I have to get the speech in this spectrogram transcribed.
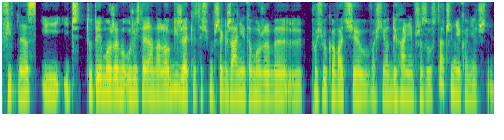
fitness i, i czy tutaj możemy użyć tej analogii, że jak jesteśmy przegrzani, to możemy y, posiłkować się właśnie oddychaniem przez usta, czy niekoniecznie?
